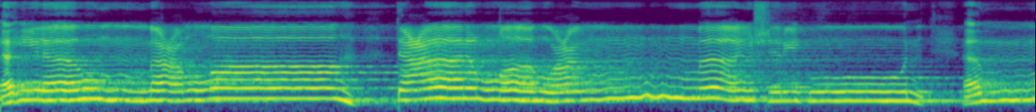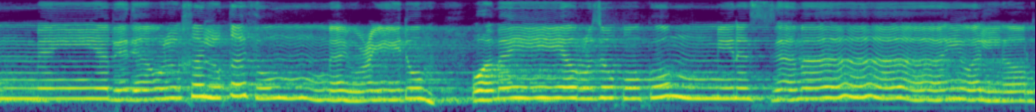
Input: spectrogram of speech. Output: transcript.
أإله مع الله؟ تعالى الله عما يشركون. أمن يبدأ الخلق ثم يعيده؟ ومن يرزقكم من السماء والأرض؟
